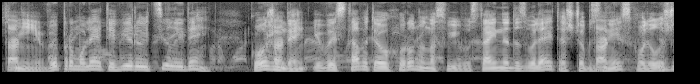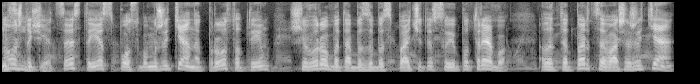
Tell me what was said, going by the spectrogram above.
Так. Ні, ви промовляєте вірою цілий день, кожен день, і ви ставите охорону на свої вуста і не дозволяєте, щоб з Так. них І сходило знову ж таки, це стає способом життя, не просто тим, що ви робите, аби забезпечити свою потребу. Але тепер це ваше життя.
